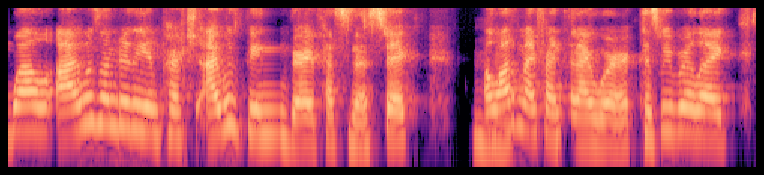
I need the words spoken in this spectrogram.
Well, I was under the impression I was being very pessimistic. Mm-hmm. A lot of my friends and I were because we were like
